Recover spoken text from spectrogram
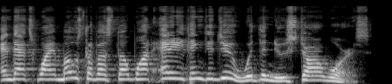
And that's why most of us don't want anything to do with the new Star Wars.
